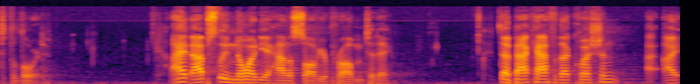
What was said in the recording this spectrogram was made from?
to the Lord. I have absolutely no idea how to solve your problem today. That back half of that question, I,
